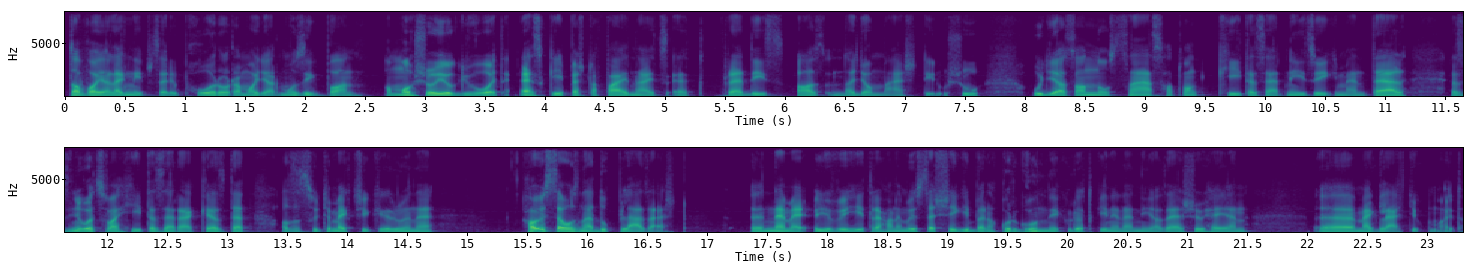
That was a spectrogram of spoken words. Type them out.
tavaly a legnépszerűbb horror a magyar mozikban. A mosolyogű volt, ez képest a Five Nights at Freddy's az nagyon más stílusú. Ugye az annó 162 ezer nézőig ment el, ez 87 ezerrel kezdett, azaz, hogyha megsikerülne, ha összehozná duplázást, nem a jövő hétre, hanem összességében, akkor gond nélkül kéne lenni az első helyen, meglátjuk majd.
